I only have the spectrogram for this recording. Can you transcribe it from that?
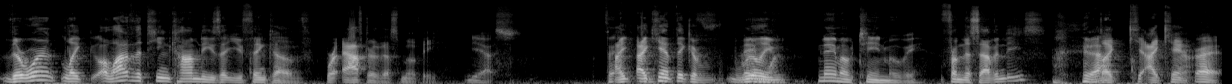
There weren't like a lot of the teen comedies that you think of were after this movie. Yes. I, I can't think of Name really one. name a teen movie. from the 70s. Yeah. Like I can't. Right.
